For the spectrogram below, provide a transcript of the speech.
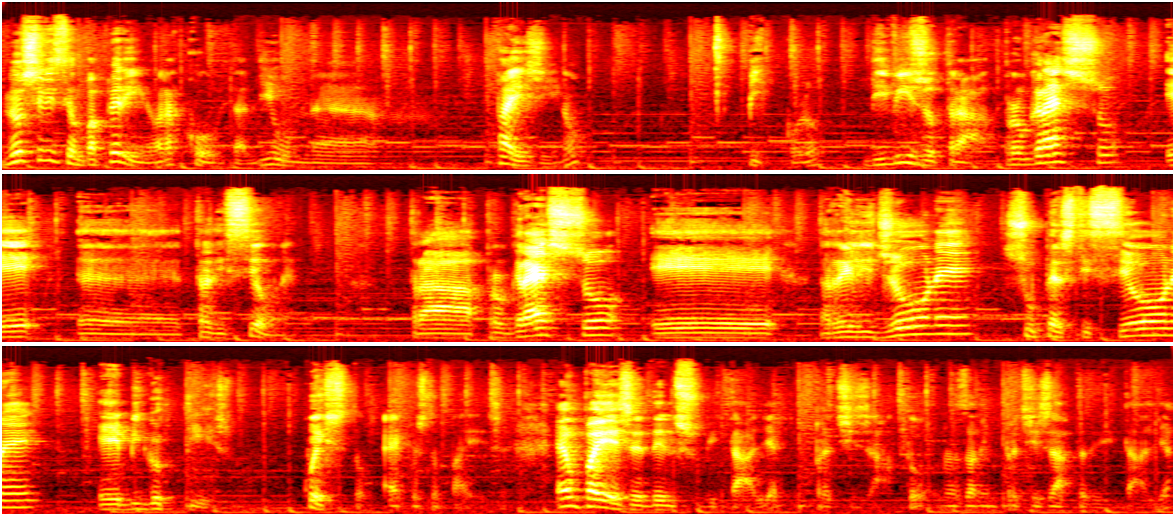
Non si viste un paperino racconta di un uh, paesino piccolo, diviso tra progresso e eh, tradizione, tra progresso e religione, superstizione e bigottismo. Questo è questo paese. È un paese del sud Italia, imprecisato, una zona imprecisata dell'Italia,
